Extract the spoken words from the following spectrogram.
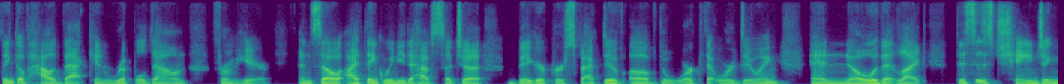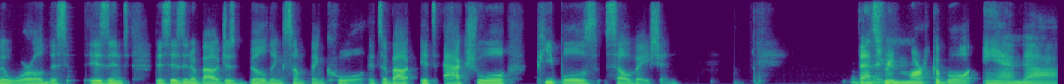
think of how that can ripple down from here. And so I think we need to have such a bigger perspective of the work that we're doing and know that like this is changing the world. This isn't this isn't about just building something cool. It's about it's actual people's salvation. That's remarkable. And uh,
